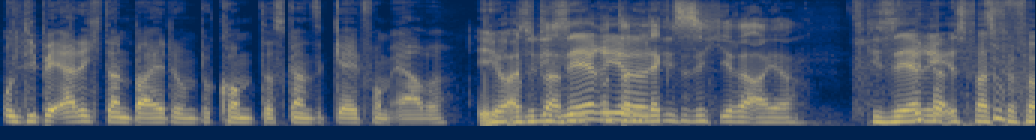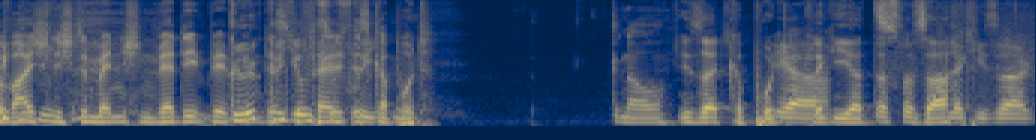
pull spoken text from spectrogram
Und die beerdigt dann beide und bekommt das ganze Geld vom Erbe. Ja, also die dann, Serie, und dann leckt die, sie sich ihre Eier. die Serie Ja, ist was für zufrieden. verweichlichte Menschen. Wer, de, wer wem das Glücklich und gefällt, ist kaputt. Genau. Ihr seid kaputt, Ja, Blackie hat's das, was gesagt. Blackie sagt.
